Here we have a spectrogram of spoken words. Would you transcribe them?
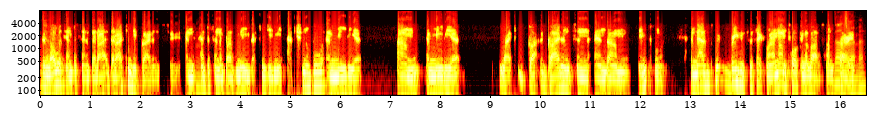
The yeah. lower 10% that I, that I can give guidance to, and mm. 10% above me that can give me actionable, immediate, um, immediate like gu- guidance and, and um, influence. And now this brings me to the second one. I know I'm talking a lot, so I'm no, sorry. Right, man.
